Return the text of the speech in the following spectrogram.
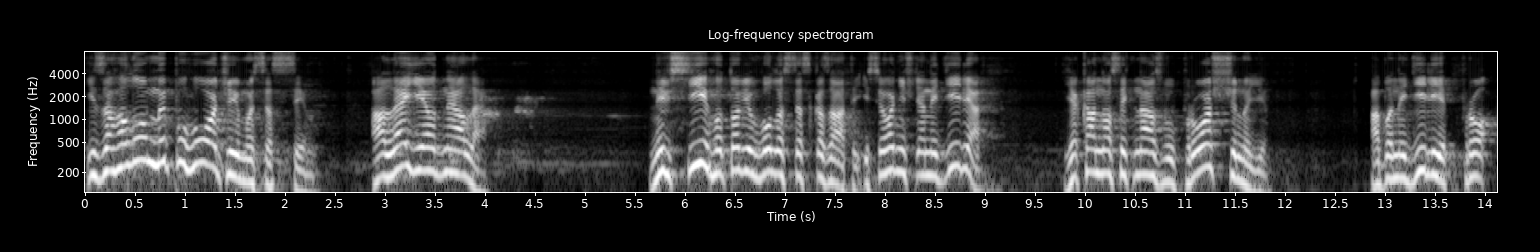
І загалом ми погоджуємося з цим. Але є одне але. Не всі готові вголос це сказати. І сьогоднішня неділя яка носить назву прощеної, або неділі про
